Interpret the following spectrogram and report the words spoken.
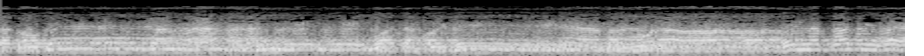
وہ ہے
